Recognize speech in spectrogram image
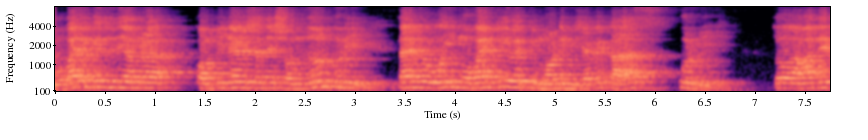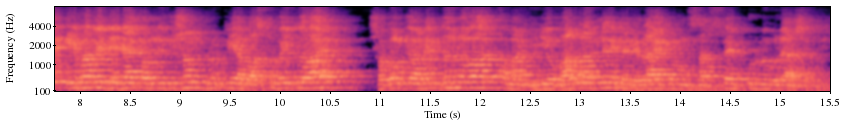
মোবাইলকে যদি আমরা কম্পিউটারের সাথে সংযোজন করি, তাহলে ওই মোবাইলটিও একটি মডেল হিসাবে কাজ করবে। তো আমাদের এভাবে ডেটা কমিউনিকেশন প্রক্রিয়া বাস্তবায়িত হয়। সকলকে অনেক ধন্যবাদ। আমার ভিডিও ভালো লাগলে এটাকে লাইক এবং সাবস্ক্রাইব করবে বলে আশা করি।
